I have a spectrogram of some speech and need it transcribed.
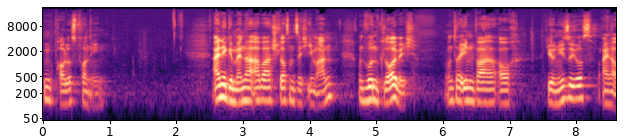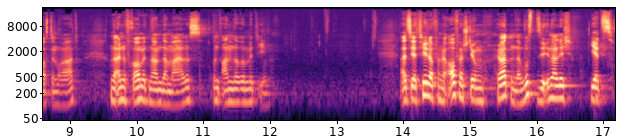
ging Paulus von ihnen. Einige Männer aber schlossen sich ihm an und wurden gläubig. Unter ihnen war auch Dionysius, einer aus dem Rat, und eine Frau mit Namen Damaris und andere mit ihnen. Als die Athener von der Auferstehung hörten, dann wussten sie innerlich, jetzt,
